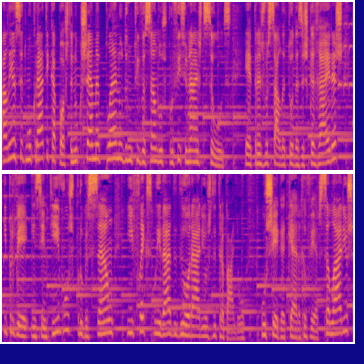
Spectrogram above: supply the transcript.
a Aliança Democrática aposta no que chama Plano de Motivação dos Profissionais de Saúde. É transversal a todas as carreiras e prevê incentivos, progressão e flexibilidade de horários de trabalho. O Chega quer rever salários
